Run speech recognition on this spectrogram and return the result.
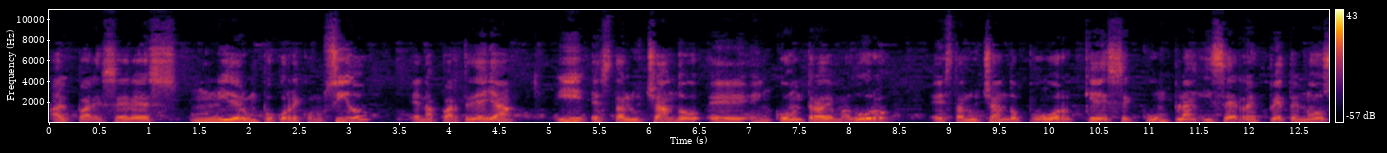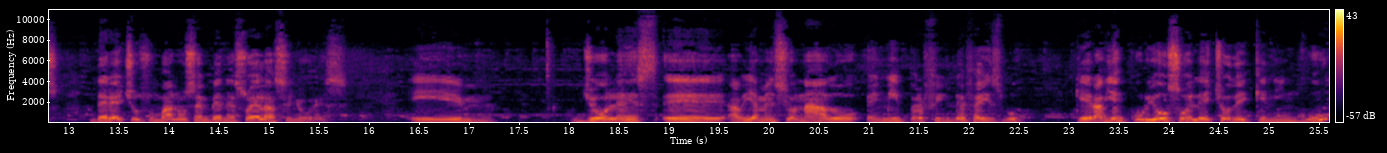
Al parecer es un líder un poco reconocido en la parte de allá y está luchando eh, en contra de Maduro, está luchando por que se cumplan y se respeten los derechos humanos en Venezuela, señores. Y yo les eh, había mencionado en mi perfil de Facebook que era bien curioso el hecho de que ningún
